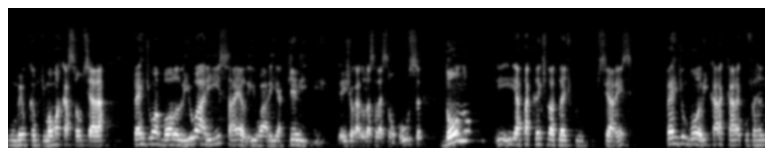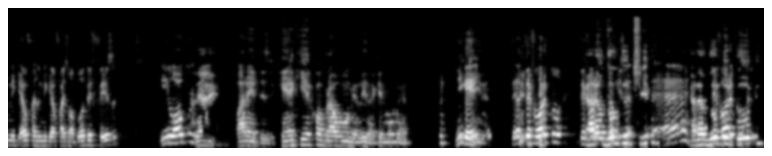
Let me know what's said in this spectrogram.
o meio campo de maior marcação do Ceará, perde uma bola ali, o Ari sai ali, o Ari, aquele jogador da seleção russa, dono e, atacante do Atlético Cearense, perde um gol ali cara a cara com o Fernando Miguel, o Fernando Miguel faz uma boa defesa, e logo... Parêntese, quem é que ia cobrar o homem ali naquele momento? Ninguém. Né? Teve hora que. Teve cara é o dono do time. É, cara é o dono do clube.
